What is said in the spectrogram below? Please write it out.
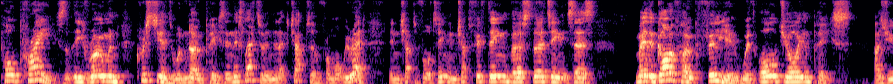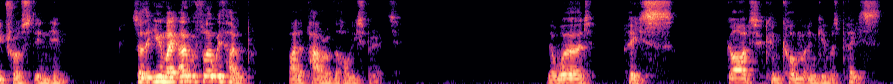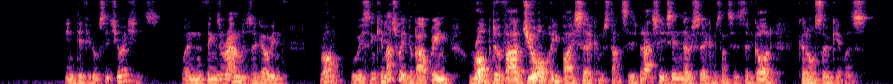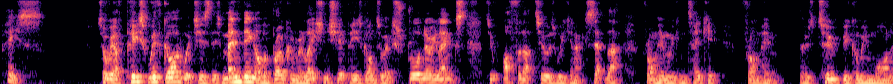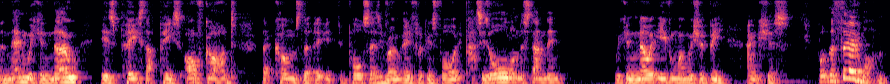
Paul prays that these Roman Christians would know peace in this letter, in the next chapter, from what we read in chapter 14. In chapter 15, verse 13, it says, May the God of hope fill you with all joy and peace as you trust in him, so that you may overflow with hope by the power of the Holy Spirit. The word peace. God can come and give us peace in difficult situations when things around us are going wrong. We were thinking last week about being robbed of our joy by circumstances, but actually it's in those circumstances that God can also give us peace. So we have peace with God, which is this mending of a broken relationship. He's gone to extraordinary lengths to offer that to us. We can accept that from Him, we can take it from Him. Those two becoming one. And then we can know His peace, that peace of God that comes, that it, it, Paul says in, Rome, in Philippians 4, it passes all understanding. We can know it even when we should be anxious. But the third one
